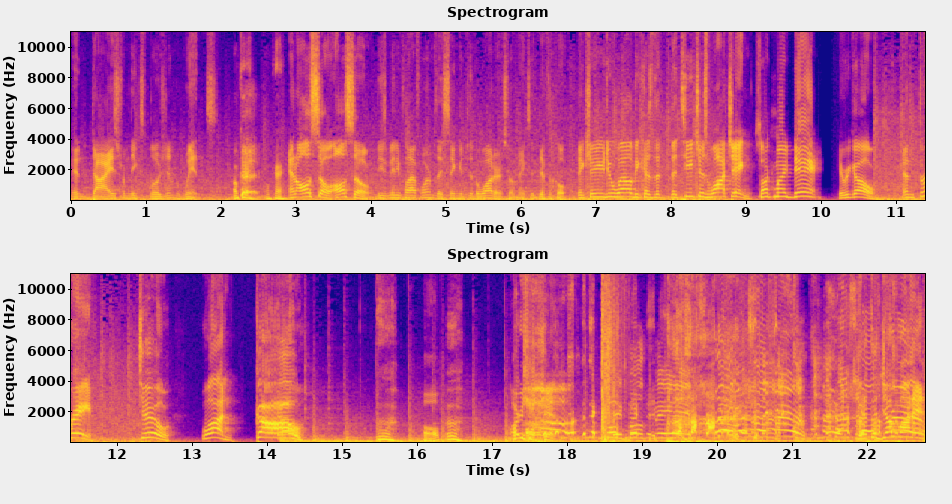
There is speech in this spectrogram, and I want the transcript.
and dies from the explosion wins. Okay. Okay. And also, also, these mini platforms, they sink into the water, so it makes it difficult. Make sure you do well because the, the teacher's watching. Suck my dick. Here we go. And three, two, one, go! Oh. Uh, uh. oh. Are you Shit. They both made it. You have to jump on it!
